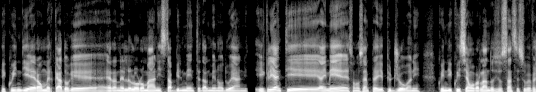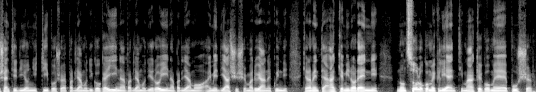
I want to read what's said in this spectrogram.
e quindi era un mercato che era nelle loro mani stabilmente da almeno due anni. I clienti ahimè sono sempre più giovani, quindi qui stiamo parlando di sostanze stupefacenti di ogni tipo, cioè parliamo di cocaina, parliamo di eroina, parliamo ahimè di hashish e marijuana e quindi chiaramente anche minorenni non solo come clienti ma anche come pusher.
